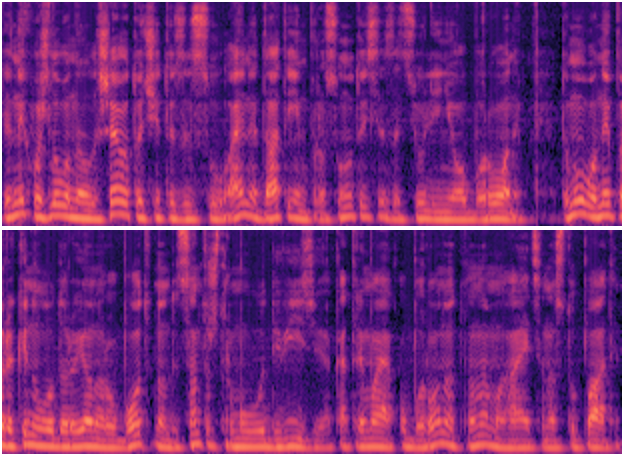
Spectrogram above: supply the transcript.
Для них важливо не лише оточити ЗСУ, а й не дати їм просунутися за цю лінію оборони. Тому вони перекинули до району роботу на десантно-штурмову дивізію, яка тримає оборону та намагається наступати.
